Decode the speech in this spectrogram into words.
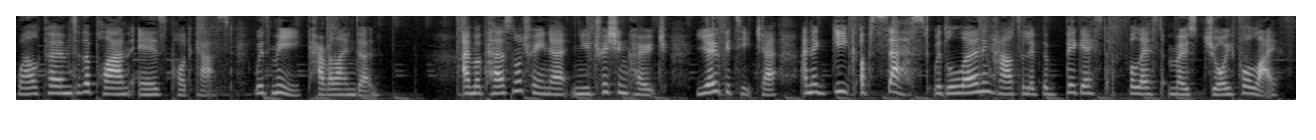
Welcome to the Plan Is podcast with me, Caroline Dunn. I'm a personal trainer, nutrition coach, yoga teacher, and a geek obsessed with learning how to live the biggest, fullest, most joyful life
